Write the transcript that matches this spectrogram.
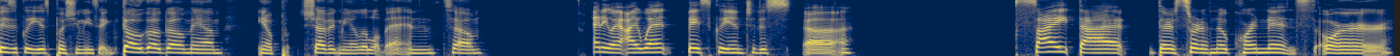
physically is pushing me, saying go go go, ma'am. You know, p- shoving me a little bit, and so anyway, I went basically into this. uh site that there's sort of no coordinates or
